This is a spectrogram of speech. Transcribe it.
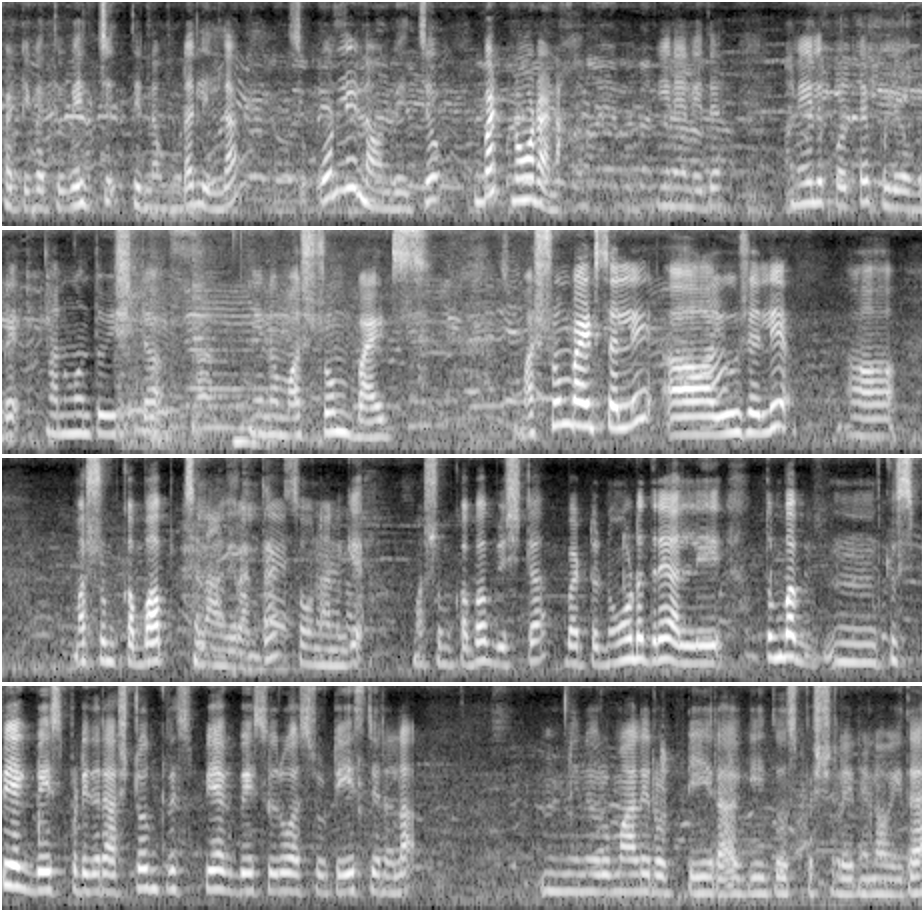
ಬಟ್ ಇವತ್ತು ವೆಜ್ ತಿನ್ನೋ ಮೂಡಲಿಲ್ಲ so only non veg but ನೋಡೋಣ. ಏನೇನಿದೆ? ಮೇಲುಕೋಟೆ ಪುಳಿಯೋಗರೆ. ನನಗಂತೂ ಇಷ್ಟ. ಏನು ಮಶ್ರೂಮ್ ಬೈಟ್ಸ್ ಮಶ್ರೂಮ್ ಬೈಟ್ಸಲ್ಲಿ ಯೂಶಲಿ ಮಶ್ರೂಮ್ ಕಬಾಬ್ ಚೆನ್ನಾಗಿರುತ್ತೆ. ಸೊ ನನಗೆ ಮಶ್ರೂಮ್ ಕಬಾಬ್ ಇಷ್ಟ. ಬಟ್ ನೋಡಿದ್ರೆ ಅಲ್ಲಿ ತುಂಬ ಕ್ರಿಸ್ಪಿಯಾಗಿ ಬೇಯಿಸ್ಬಿಟ್ಟಿದ್ದಾರೆ. ಅಷ್ಟೊಂದು ಕ್ರಿಸ್ಪಿಯಾಗಿ ಬೇಯಿಸಿದ್ರು, ಅಷ್ಟು ಟೇಸ್ಟ್ ಇರಲ್ಲ. ಇನ್ನು ರುಮಾಲಿ ರೊಟ್ಟಿ, ರಾಗಿ, ಇದು ಸ್ಪೆಷಲ್ ಏನೇನೋ ಇದೆ.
